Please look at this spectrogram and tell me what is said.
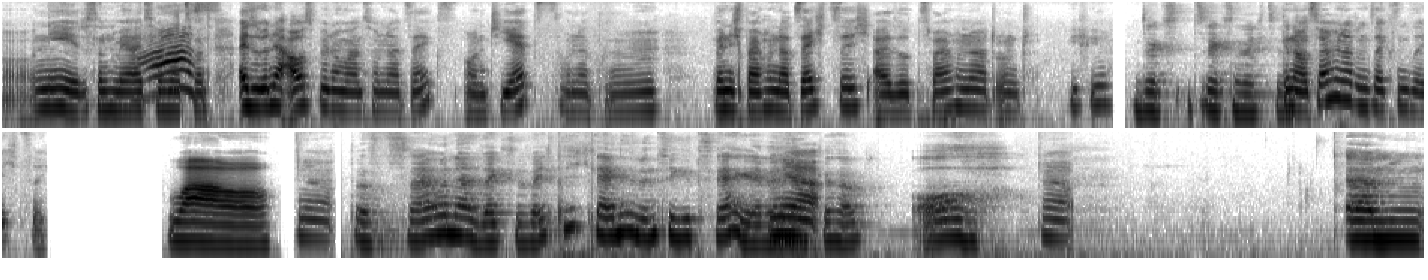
Oh, nee, das sind mehr als Was? 120. Also in der Ausbildung waren es 106 und jetzt 100, hm, bin ich bei 160, also 200 und wie viel? Sechs, 66. Genau, 266. Wow. Ja. Du hast 266 kleine winzige Zwerge in der Ja. Gehabt. Oh. Ja. Ähm,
